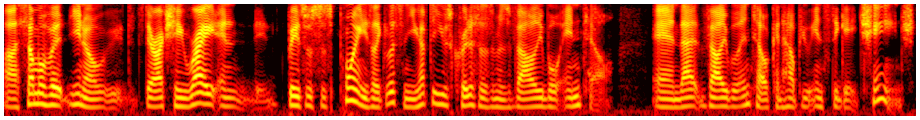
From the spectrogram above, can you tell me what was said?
uh, some of it, you know, they're actually right. And Bezos' point, he's like, listen, you have to use criticism as valuable intel. And that valuable intel can help you instigate change.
